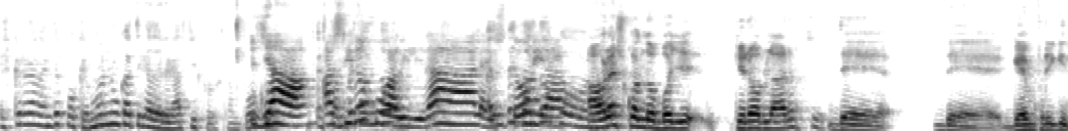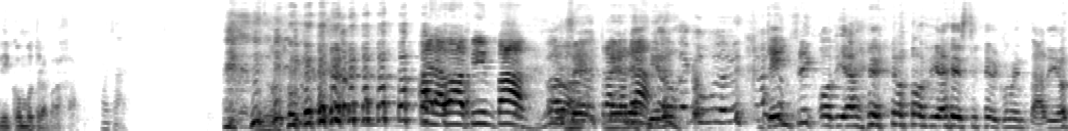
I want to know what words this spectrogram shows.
Es que realmente Pokémon nunca ha tirado de gráficos tampoco. Ya, Está ha sido empezando- jugabilidad, la ha empezado historia. con- Ahora es cuando voy. Quiero hablar Sí. de, de Game Freak y de cómo trabaja. Fatal. ¡Hala, va, pim, pam! Me- me refiero-. Game Freak odia, odia este comentario.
